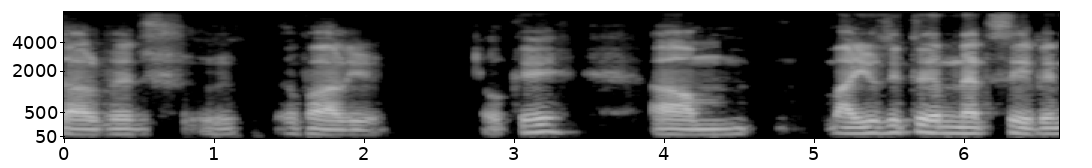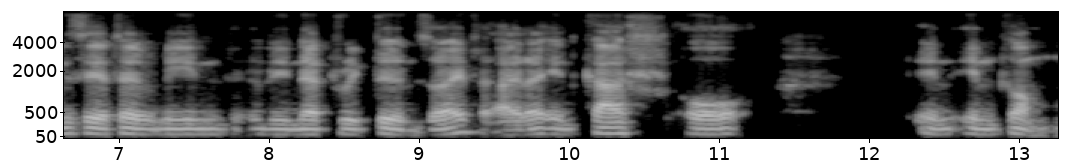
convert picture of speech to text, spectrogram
salvage value. Okay. Um, I use the term net savings here to mean the net returns, right? Either in cash or in income.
